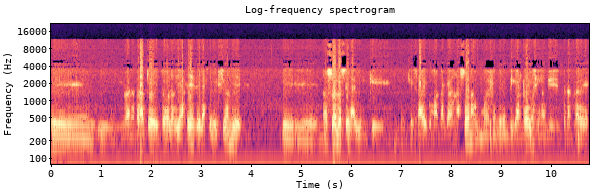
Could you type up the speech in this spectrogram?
Eh, y, bueno, trato de todos los días desde la selección de, no solo ser alguien que, sabe cómo atacar una zona, cómo defender un pick and roll, sino que trata de,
